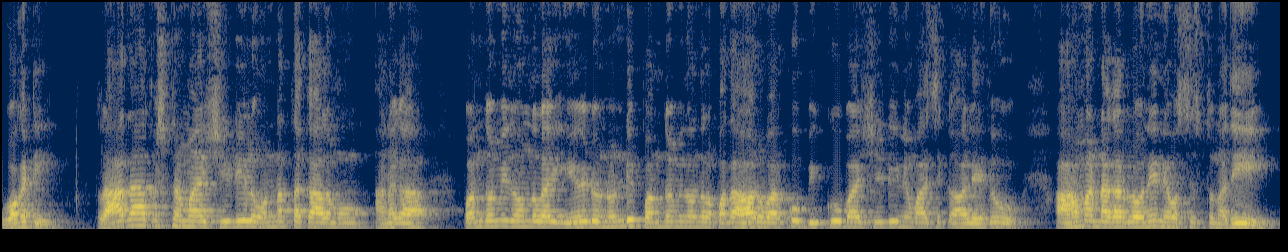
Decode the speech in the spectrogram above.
ఒకటి రాధాకృష్ణమాయ షిరిడీలో ఉన్నంత కాలము అనగా పంతొమ్మిది వందల ఏడు నుండి పంతొమ్మిది వందల పదహారు వరకు బిక్కుబాయ్ షిరిడీ నివాసి కాలేదు. అహ్మద్ నగర్లోనే నివసిస్తున్నది.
